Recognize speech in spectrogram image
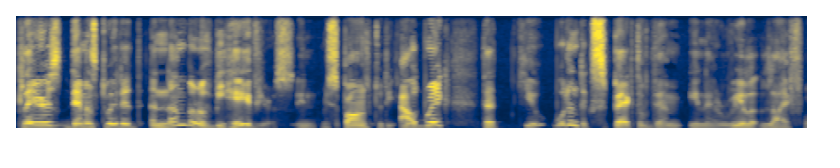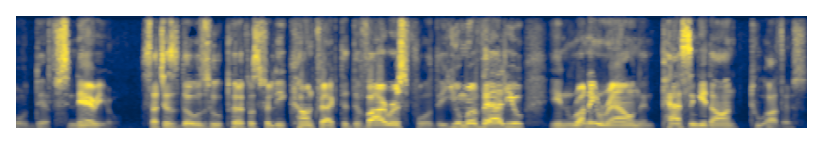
Players demonstrated a number of behaviors in response to the outbreak that you wouldn't expect of them in a real life or death scenario, such as those who purposefully contracted the virus for the humor value in running around and passing it on to others.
